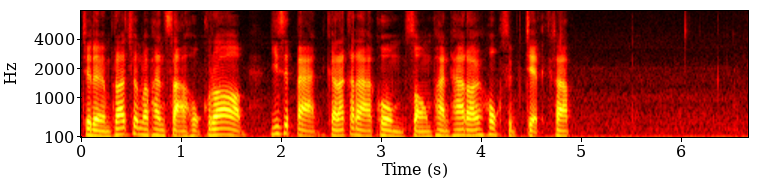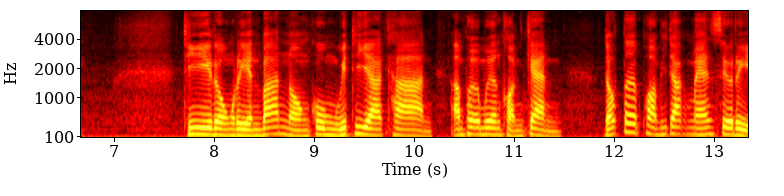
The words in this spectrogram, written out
เฉลิมพระชนมพรรษา 6 รอบ 28 กรกฎาคม 2567 ครับ ที่โรงเรียนบ้านหนองกรุงวิทยาคารอำเภอเมืองขอนแก่น ดรพรพิทักษ์แมนซิริ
